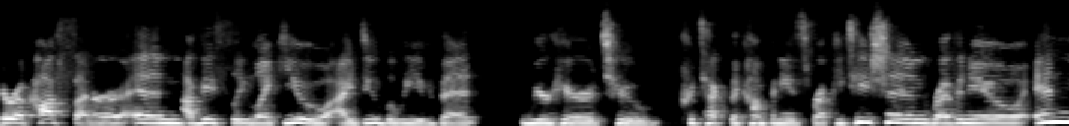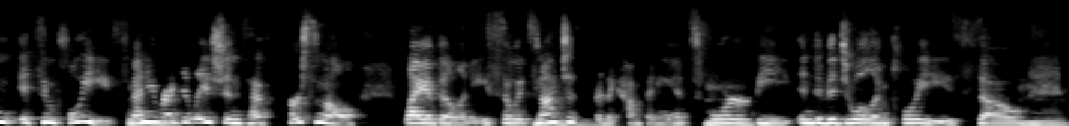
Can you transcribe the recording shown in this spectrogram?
you're a hmm. cost center. And obviously, like you, I do believe that we're here to protect the company's reputation, revenue, and its employees. Mm. Many hmm. regulations have personal liability. So it's not mm. just for the mm. company, it's for mm. the individual employees. So mm.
